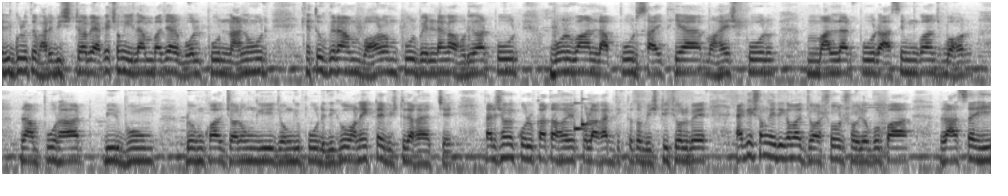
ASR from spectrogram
এদিকগুলোতে ভারী বৃষ্টি হবে। একই সঙ্গে ইলামবাজার, বোলপুর, নানুর, কেতুগ্রাম, বহরমপুর বেলডাঙ্গা, হরিহরপুর বোরবান লাভপুর সাইথিয়া, মহেশপুর, মাল্লারপুর, আসিমগঞ্জ, বহর, রামপুরহাট, বীরভূম, ডোমকল, জলঙ্গি, জঙ্গিপুর, এদিকেও অনেকটাই বৃষ্টি দেখা যাচ্ছে। তার সঙ্গে কলকাতা হয়ে কোলাঘাট দিকটা তো বৃষ্টি চলবে। একই সঙ্গে এদিকে আবার যশোর শৈলগোপা রাজশাহী,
